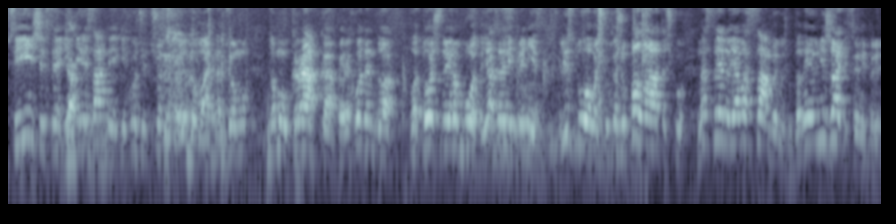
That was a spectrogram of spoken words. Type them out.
Всі інші це Дякую. інтересанти, які хочуть щось наполядувати на цьому. Тому крапка, переходимо до поточної роботи. Я взагалі приніс лістовочку, кажу, палаточку, на сцену я вас сам виведу. Да не уніжайтесь ви ні перед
